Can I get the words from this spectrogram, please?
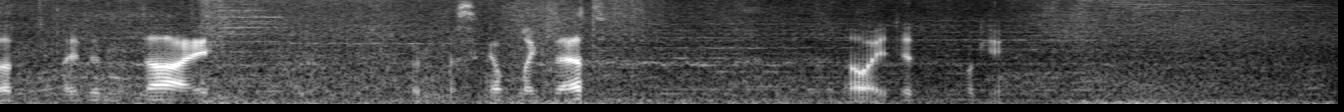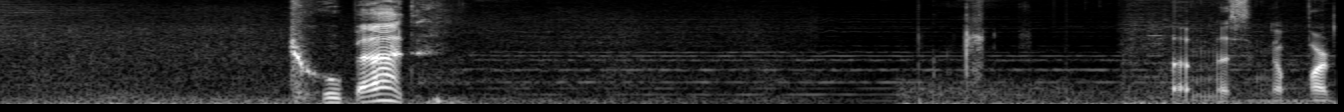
But I didn't die. I'm messing up like that. Oh, I did. Okay. Too bad. The messing up part.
